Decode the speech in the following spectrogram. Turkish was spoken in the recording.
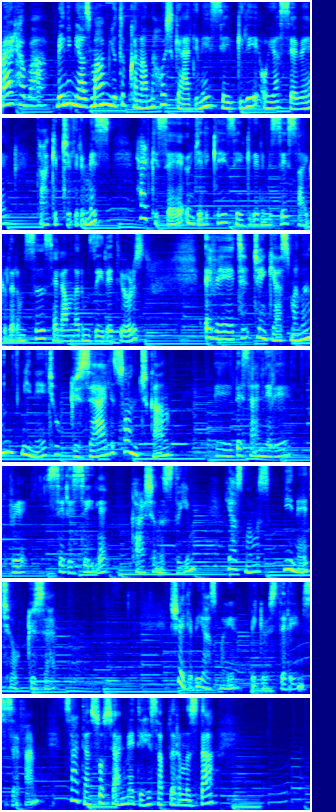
Merhaba, benim yazmam YouTube kanalına hoş geldiniz sevgili Oya Sever takipçilerimiz. Herkese öncelikle sevgilerimizi, saygılarımızı, selamlarımızı iletiyoruz. Evet, Cenk Yazman'ın yine çok güzel son çıkan e, desenleri ve serisiyle karşınızdayım. Yazmamız yine çok güzel. Şöyle bir yazmayı bir göstereyim size efendim. Zaten sosyal medya hesaplarımızda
